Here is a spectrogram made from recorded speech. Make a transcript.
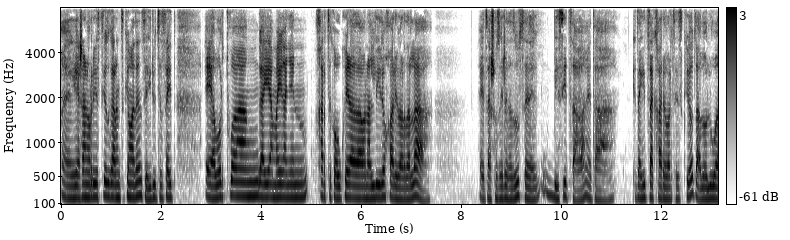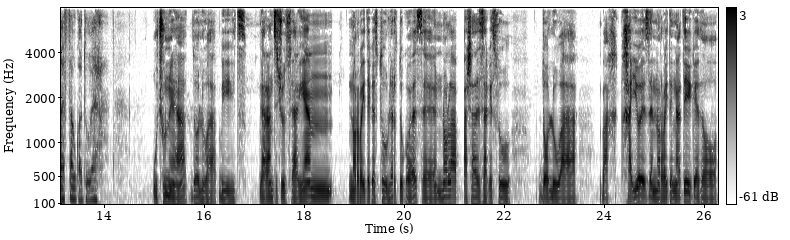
egia esan horri ez diot garrantzik ematen, ze irutze zait e, abortuan gaia mai gainen jartzeko aukera da onaldiro jarri behar dela, eta sozializatu ze bizitza eta eta hitzak jarri bartzaizkio, eta dolua ez daukatu behar. Utsunea, dolua, bitz, garrantzitsu, ze agian norbaitek ez du lertuko ez, e, nola pasa dezakezu dolua ba, jaio ez den norbaitengatik edo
